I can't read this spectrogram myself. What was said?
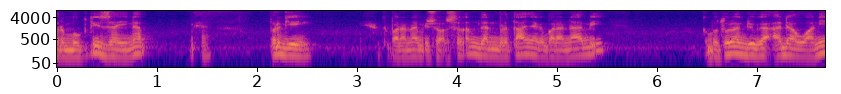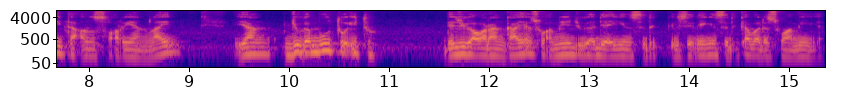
terbukti Zainab ya, pergi ya, kepada Nabi SAW dan bertanya kepada Nabi. Kebetulan juga ada wanita ansar yang lain yang juga butuh itu. Dia juga orang kaya, suaminya juga dia ingin sedekah, dia ingin sedekah pada suaminya.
